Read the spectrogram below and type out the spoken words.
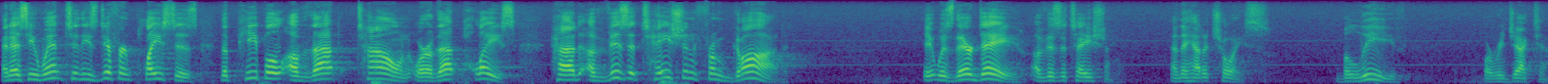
And as he went to these different places, the people of that town or of that place had a visitation from God. It was their day of visitation, and they had a choice believe or reject him.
